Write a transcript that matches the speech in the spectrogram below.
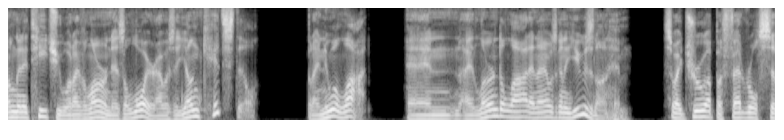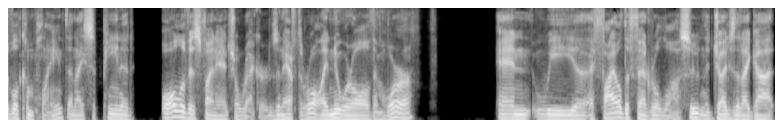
I'm going to teach you what I've learned as a lawyer. I was a young kid still, but I knew a lot and I learned a lot and I was going to use it on him. So I drew up a federal civil complaint and I subpoenaed all of his financial records. And after all, I knew where all of them were. And we, uh, I filed the federal lawsuit and the judge that I got,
